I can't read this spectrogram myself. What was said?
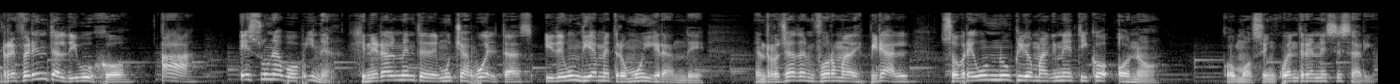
Referente al dibujo, A es una bobina, generalmente de muchas vueltas y de un diámetro muy grande, enrollada en forma de espiral sobre un núcleo magnético o no, como se encuentre necesario.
